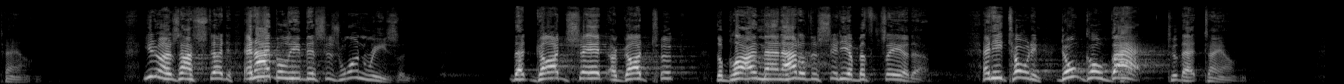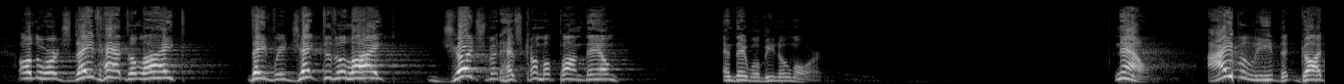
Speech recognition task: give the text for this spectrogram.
towns. You know, as I studied, and I believe this is one reason that God said, or God took the blind man out of the city of Bethsaida. And he told him, don't go back to that town. In other words, they've had the light, they've rejected the light, judgment has come upon them, and they will be no more. Now, I believe that God,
